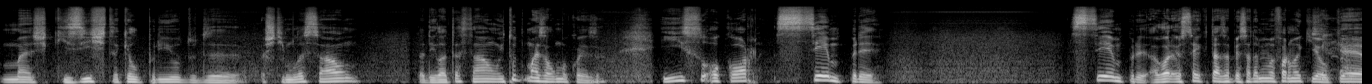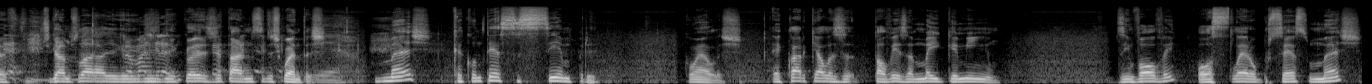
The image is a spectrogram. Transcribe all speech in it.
mas que existe aquele período de estimulação, da dilatação e tudo mais alguma coisa. E isso ocorre sempre. Sempre. Agora, eu sei que estás a pensar da mesma forma que eu, que é chegarmos lá e, e, coisas já estar não sei das quantas. Mas que acontece sempre com elas. É claro que elas, talvez a meio caminho, desenvolvem ou aceleram o processo, mas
